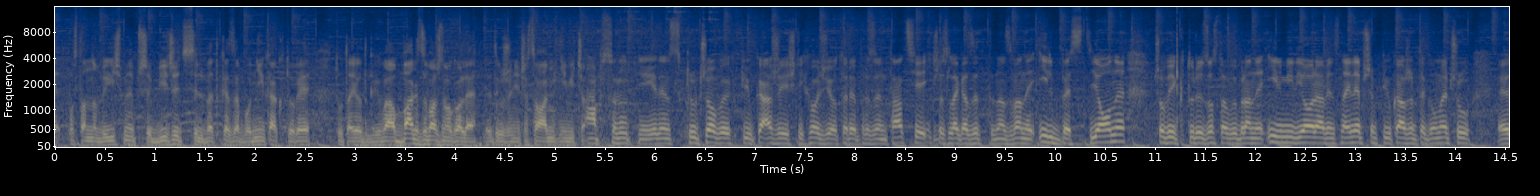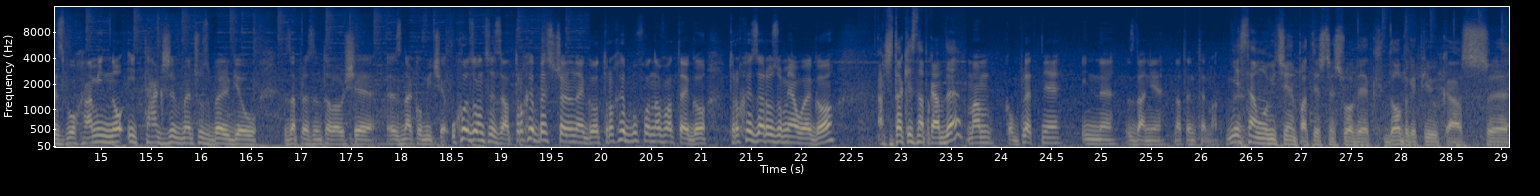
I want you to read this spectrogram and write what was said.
my postanowiliśmy przybliżyć sylwetkę zawodnika, który tutaj odgrywa bardzo ważną rolę w drużynie Czesława Michniewicza. Absolutnie, jeden z kluczowych piłkarzy, jeśli chodzi o tę reprezentację. Przez La Gazzetta nazwany Il Bestione, człowiek, który został wybrany Il Miliora, więc najlepszym piłkarzem tego meczu e, z Włochami. No i także w meczu z Belgią zaprezentował się e, znakomicie. Uchodzący za trochę bezczelnego, trochę bufonowatego, trochę zarozumiałego, A czy tak jest naprawdę? mam kompletnie inne zdanie na ten temat. Niesamowicie empatyczny człowiek, dobry piłkarz, e,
